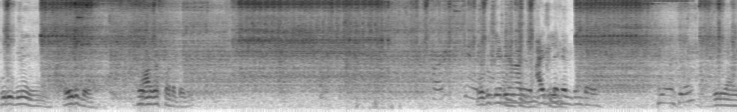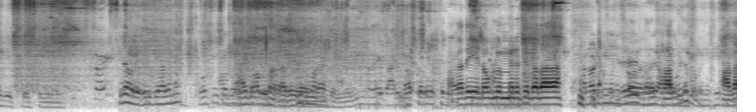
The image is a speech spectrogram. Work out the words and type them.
গ্রুপ নেই এই তো আমার কাছে পাঠাতে হবে আইডি লিখে একদম করো গ্রুপ আমি দিচ্ছি দিয়ে মেরেছে দাদা। ফাঁকা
